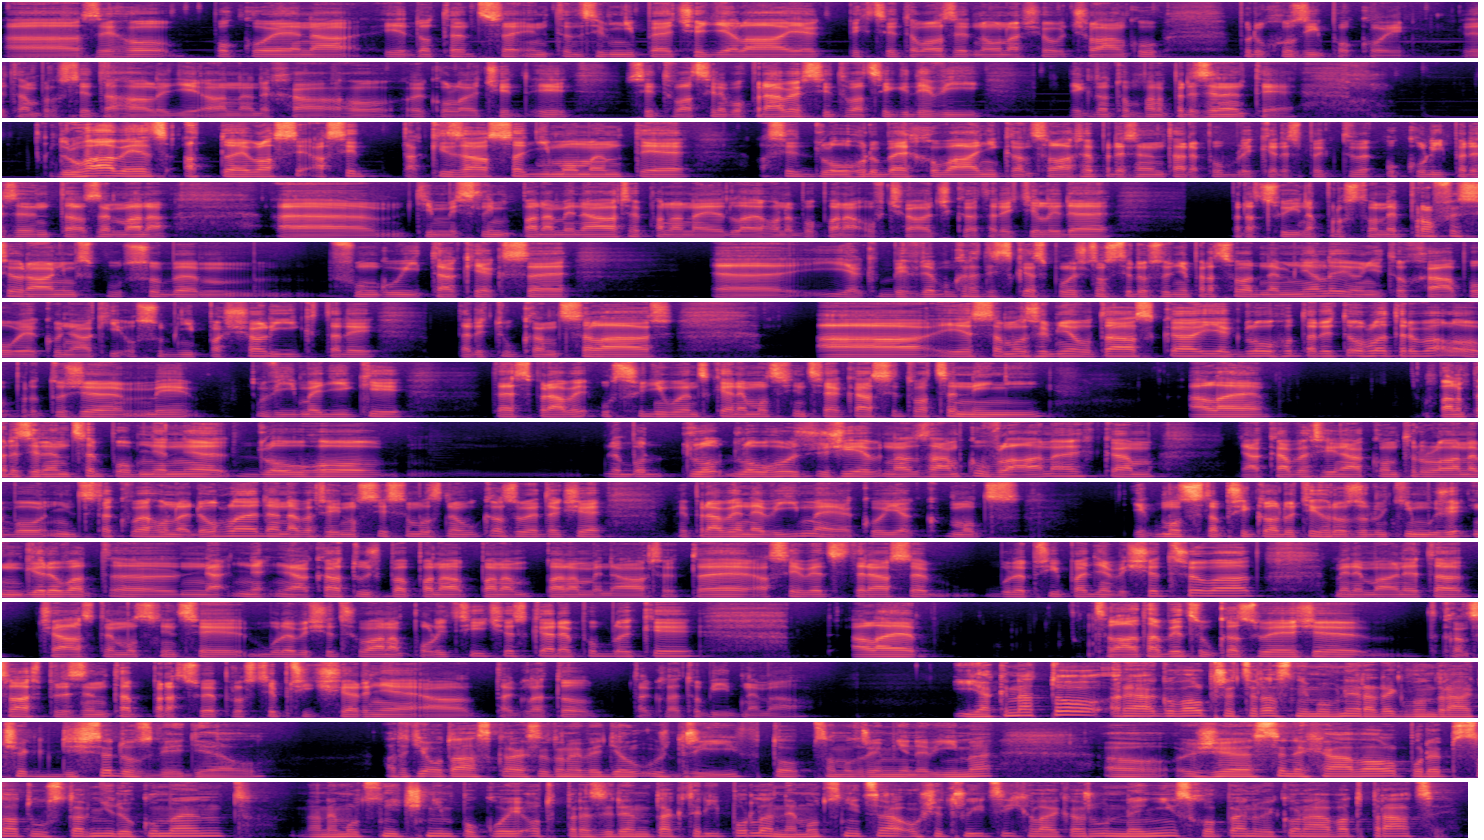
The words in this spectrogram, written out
a z jeho pokoje na jednotence intenzivní péče dělá, jak bych citoval z jednoho našeho článku, průchozí pokoj, kde tam prostě tahá lidi a nenechá ho jako léčit i v situaci, nebo právě v situaci, kdy ví, jak na tom pan prezident je. Druhá věc, a to je vlastně asi taky zásadní moment, je asi dlouhodobé chování kanceláře prezidenta republiky, respektive okolí prezidenta Zemana. E, tím myslím pana Mináře, pana Nejedlého nebo pana Ovčáčka. Tady ti lidé pracují naprosto neprofesionálním způsobem, fungují tak, jak se eh, jak by v demokratické společnosti rozhodně pracovat neměli. Oni to chápou jako nějaký osobní pašalík, tady, tady tu kancelář. A je samozřejmě otázka, jak dlouho tady tohle trvalo, protože my víme díky té zprávy ústřední vojenské nemocnice, jaká situace nyní, ale pan prezident se poměrně dlouho nebo dlouho žije na zámku v Lánech, kam nějaká veřejná kontrola nebo nic takového nedohlédne, na veřejnosti se moc neukazuje, takže my právě nevíme, jako jak moc jak moc například do těch rozhodnutí může ingerovat uh, nějaká tužba pana, pana, pana Mináře. To je asi věc, která se bude případně vyšetřovat. Minimálně ta část nemocnici bude vyšetřována policií České republiky, ale celá ta věc ukazuje, že kancelář prezidenta pracuje prostě příšerně a takhle to, takhle to být nemá. Jak na to reagoval předseda sněmovny Radek Vondráček, když se dozvěděl, a teď je otázka, jestli to nevěděl už dřív, to samozřejmě nevíme, eh, že si nechával podepsat ústavní dokument na nemocničním pokoji od prezidenta, který podle nemocnice a ošetřujících lékařů není schopen vykonávat práci.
